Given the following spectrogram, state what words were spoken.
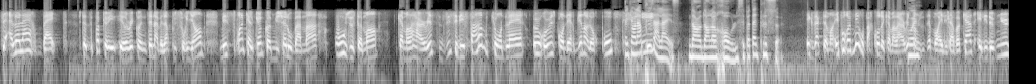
Tu sais, elle a l'air bête. Je te dis pas que Hillary Clinton avait l'air plus souriante, mais si tu prends quelqu'un comme Michelle Obama ou justement Kamala Harris, tu dis, c'est des femmes qui ont de l'air heureuses, qui ont de l'air bien dans leur peau. Et qui ont l'air plus à l'aise dans, dans leur rôle. C'est peut-être plus ça. Exactement. Et pour revenir au parcours de Kamala Harris, comme je vous disais, bon, elle est avocate, elle est devenue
